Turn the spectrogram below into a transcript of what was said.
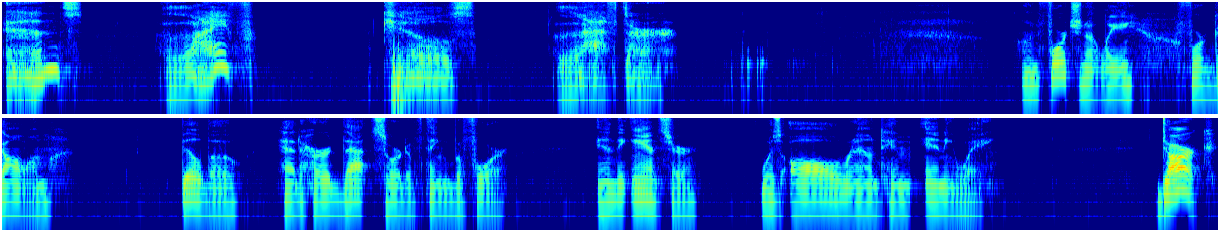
ends life kills laughter. Unfortunately for Gollum, Bilbo had heard that sort of thing before, and the answer was all round him anyway. Dark,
